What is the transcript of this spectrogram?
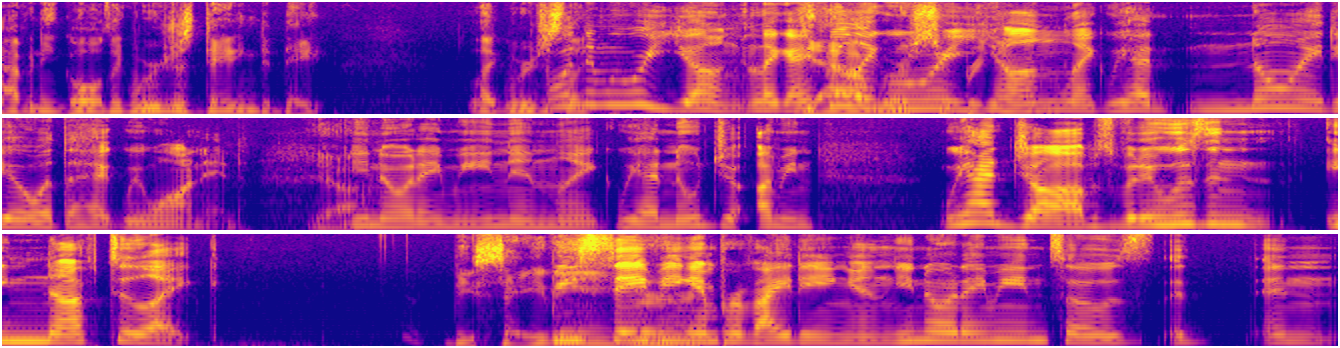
have any goals like we were just dating to date like we were just well, like then we were young. Like I Yeah, feel like we were when we were young, young. like we had no idea what the heck we wanted. yeah You know what I mean? And like we had no job. I mean, we had jobs, but it wasn't enough to like be saving be saving or- and providing, and you know what I mean. So it was, it, and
